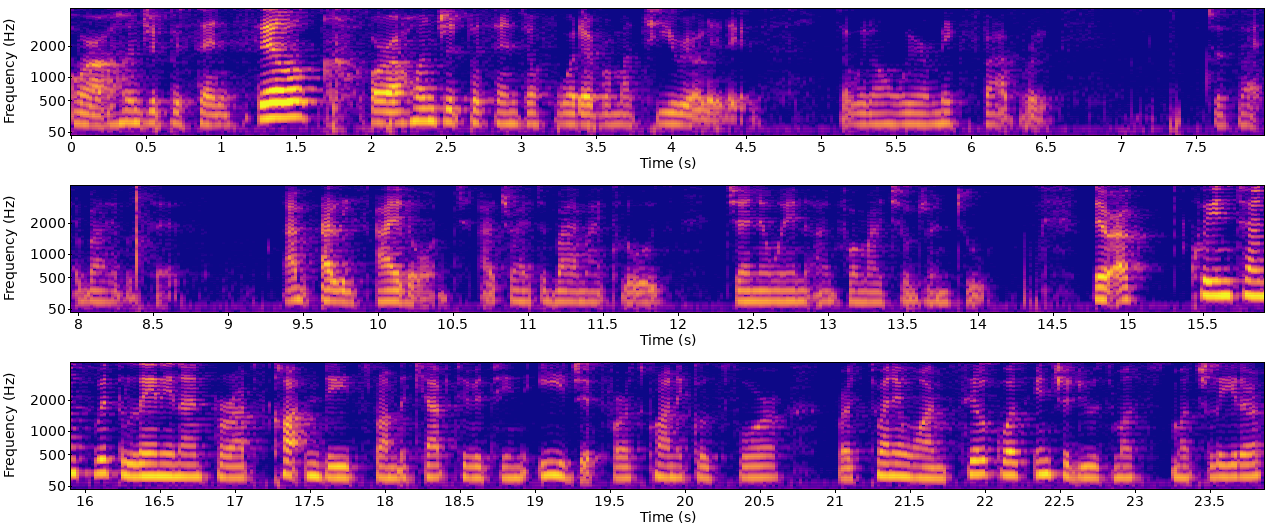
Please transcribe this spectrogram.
or 100% silk, or 100% of whatever material it is. So we don't wear mixed fabrics, just like the Bible says. I'm, at least I don't. I try to buy my clothes genuine and for my children too. Their acquaintance with linen and perhaps cotton dates from the captivity in Egypt. First Chronicles 4 verse 21. Silk was introduced much, much later.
